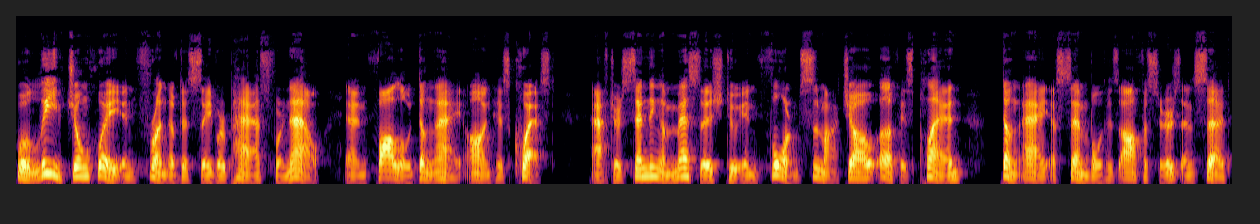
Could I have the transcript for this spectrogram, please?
We'll leave Zhong Hui in front of the Saber Pass for now and follow Deng Ai on his quest. After sending a message to inform Sima Zhao of his plan, Deng Ai assembled his officers and said,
